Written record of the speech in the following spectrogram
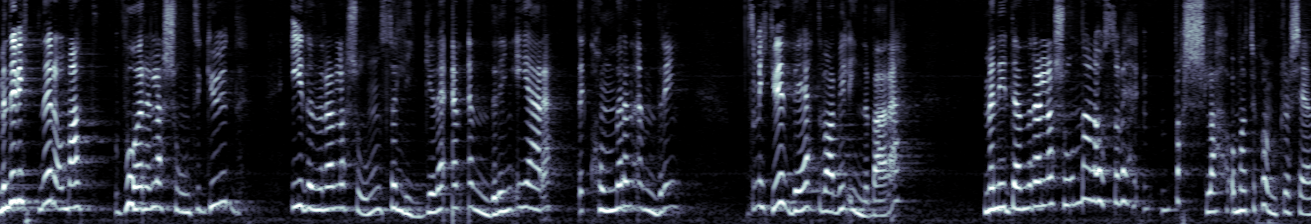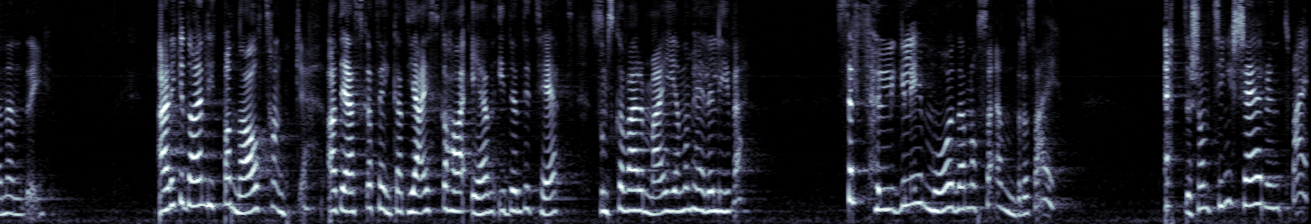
Men det vitner om at vår relasjon til Gud I den relasjonen så ligger det en endring i gjære. Det kommer en endring som ikke vi vet hva vil innebære. Men i den relasjonen er det også varsla om at det kommer til å skje en endring. Er det ikke da en litt banal tanke at jeg skal tenke at jeg skal ha en identitet som skal være meg gjennom hele livet? Selvfølgelig må den også endre seg ettersom ting skjer rundt meg.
